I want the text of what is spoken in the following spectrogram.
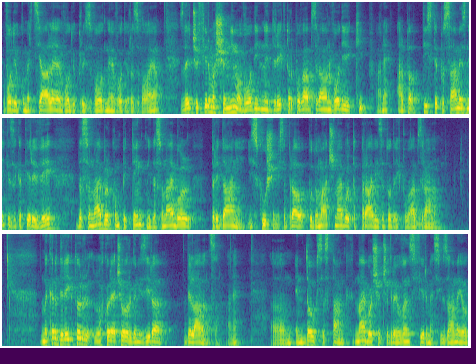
vodijo komercijale, vodijo proizvodne, vodijo razvoja. Zdaj, če firma še nima vodi, ne direktor povabi zraven vodje ekip ali pa tiste posameznike, za katere ve, da so najbolj kompetentni, da so najbolj predani, izkušeni, se pravi po domač najbolj ta pravi, zato da jih povabi zraven. Na kar direktor lahko reče, organizira delavnica. Um, en dolg sestank, najboljše, če grejo ven z firme, si vzamejo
